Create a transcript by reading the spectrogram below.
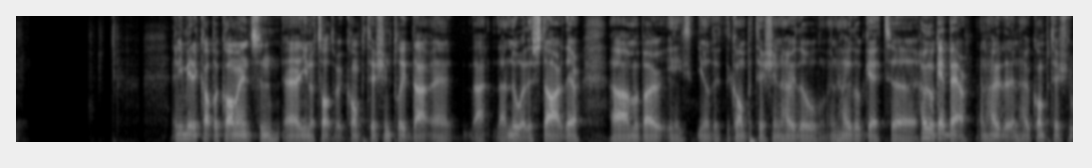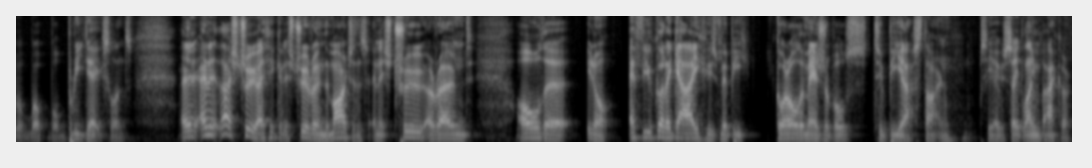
and he made a couple of comments and uh, you know talked about competition, played that uh, that, that note at the start there um, about you know the, the competition, how they'll and how they'll get uh, how they'll get better, and how the, and how competition will, will, will breed excellence, and and it, that's true. I think it's true around the margins, and it's true around all the you know if you've got a guy who's maybe got all the measurables to be a starting say outside linebacker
